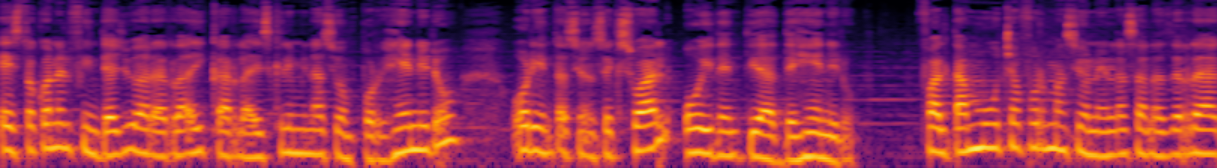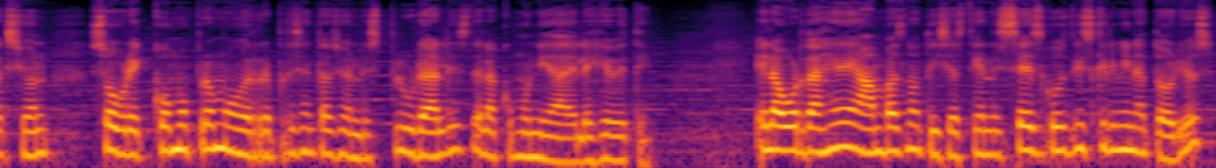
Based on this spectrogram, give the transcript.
esto con el fin de ayudar a erradicar la discriminación por género, orientación sexual o identidad de género. Falta mucha formación en las salas de redacción sobre cómo promover representaciones plurales de la comunidad LGBT. El abordaje de ambas noticias tiene sesgos discriminatorios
